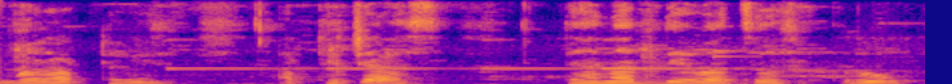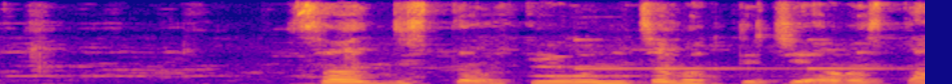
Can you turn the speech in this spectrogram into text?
नंबर अठ्ठावीस अठ्ठेचाळीस. ध्यानात देवाचं रूप सहज दिसतं ही उंच भक्तीची अवस्था.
